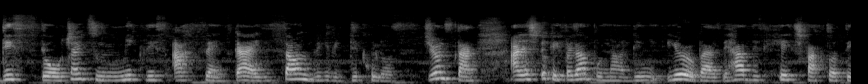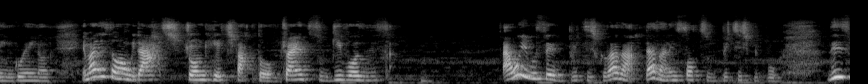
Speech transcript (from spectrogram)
this or trying to make this accent, guys, it sounds really ridiculous. Do you understand? And it's okay, for example, now the Yorubas they have this H factor thing going on. Imagine someone with that strong H factor trying to give us this. I won't even say British because that's, that's an insult to British people. This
